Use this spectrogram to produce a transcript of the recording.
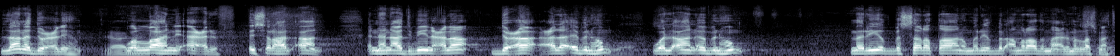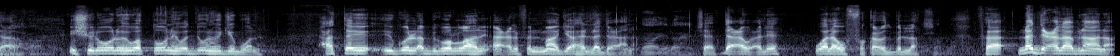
لا ندعو عليهم. لا لا. والله إني أعرف اسرها الآن انها نادبين على دعاء على ابنهم والآن ابنهم مريض بالسرطان ومريض بالأمراض ما يعلم الله سبحانه وتعالى. يشيلونه ويوطونه يودونه ويجيبونه. حتى يقول الأب يقول والله إني أعرف إن ما جاء إلا دعانا. لا إلا شايف دعوا عليه ولا وفق أعوذ بالله. فندعو على أبنائنا.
